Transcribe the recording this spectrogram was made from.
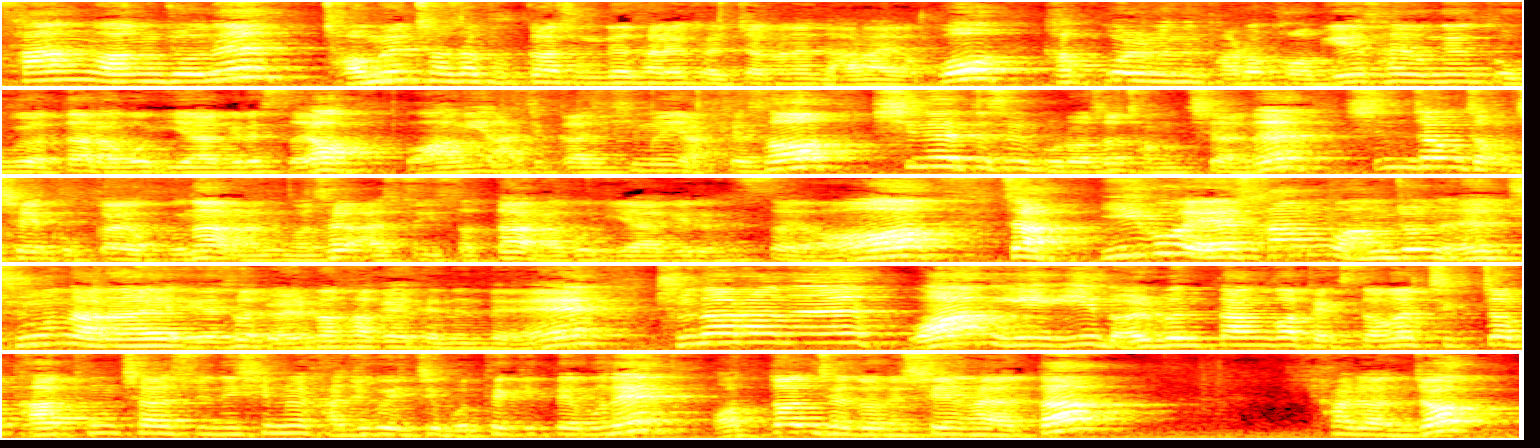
상왕조는 점을 쳐서 국가 중대사를 결정하는 나라였고 갑골문은 바로 거기에 사용된 도구였다라고 이야기를 했어요. 왕이 아직까지 힘이 약해서 신의 뜻을 물어서 정치하는 신정 정치의 국가였구나라는 것을 알 수 있었다라고 이야기를 했어요. 자, 이후에 상왕조는 주나라에 의해서 멸망하게 되는데 주나라는 왕이 이 넓은 땅과 백 성을 직접 다 통치할 수 있는 힘을 가지고 있지 못했기 때문에 어떤 제도를 시행하였다? 혈연적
